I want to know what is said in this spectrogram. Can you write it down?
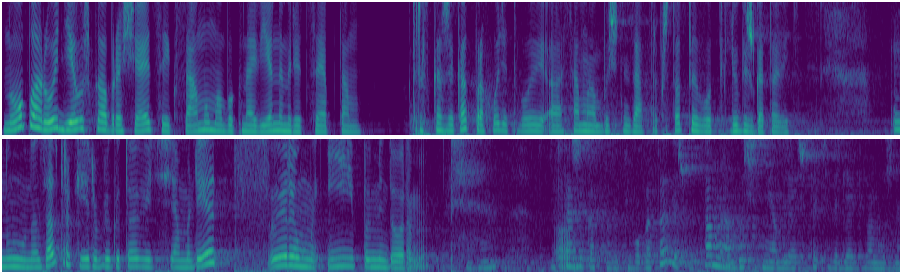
Но порой девушка обращается и к самым обыкновенным рецептам. Расскажи, как проходит твой а, самый обычный завтрак? Что ты вот любишь готовить? Ну, на завтрак я люблю готовить омлет с сыром и помидорами. Расскажи, как ты вот его готовишь? Вот самый обычный омлет, что тебе для этого нужно?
